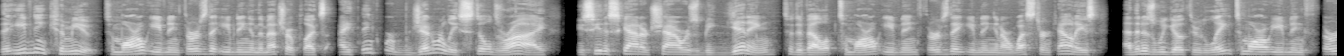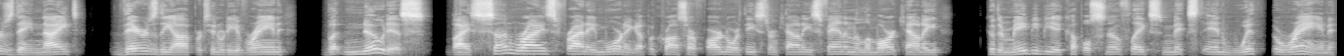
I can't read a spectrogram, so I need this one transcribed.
The evening commute, tomorrow evening, Thursday evening in the Metroplex, I think we're generally still dry. You see the scattered showers beginning to develop tomorrow evening, Thursday evening in our western counties. And then as we go through late tomorrow evening, Thursday night, there's the opportunity of rain. But notice by sunrise Friday morning up across our far northeastern counties, Fannin and Lamar County, could there maybe be a couple snowflakes mixed in with the rain.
